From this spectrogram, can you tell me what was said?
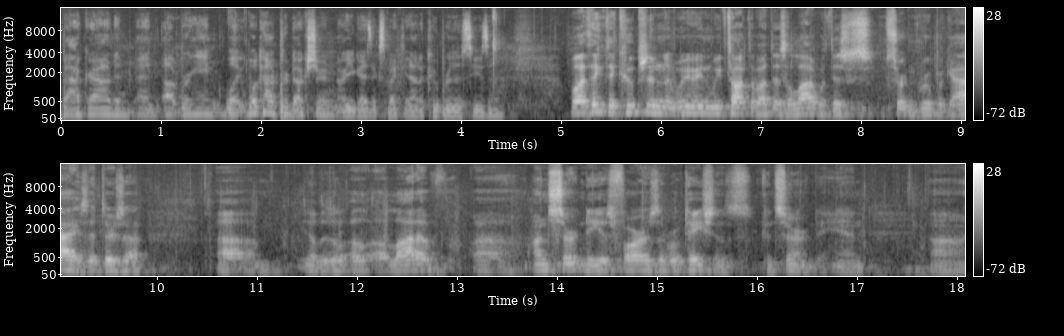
background and, and upbringing, what, what kind of production are you guys expecting out of Cooper this season? Well, I think that Coopson, we, and we've talked about this a lot with this certain group of guys, that there's a, um, you know, there's a, a, a lot of uh, uncertainty as far as the rotation's concerned. And, uh,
